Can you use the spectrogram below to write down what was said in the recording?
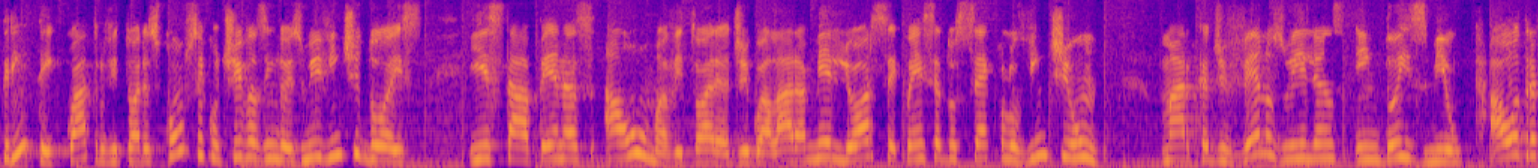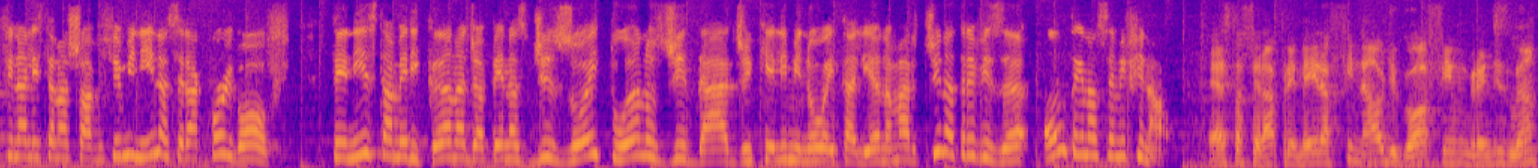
34 vitórias consecutivas em 2022 e está apenas a uma vitória de igualar a melhor sequência do século 21, marca de Venus Williams em 2000. A outra finalista na chave feminina será Corey Golf, tenista americana de apenas 18 anos de idade que eliminou a italiana Martina Trevisan ontem na semifinal. Esta será a primeira final de golfe em um grande slam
